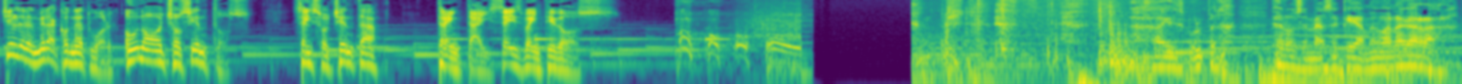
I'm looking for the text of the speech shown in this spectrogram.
Children Miracle Network, 1-800-680-3622. Ay, disculpen, pero se me hace que ya me van a agarrar.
